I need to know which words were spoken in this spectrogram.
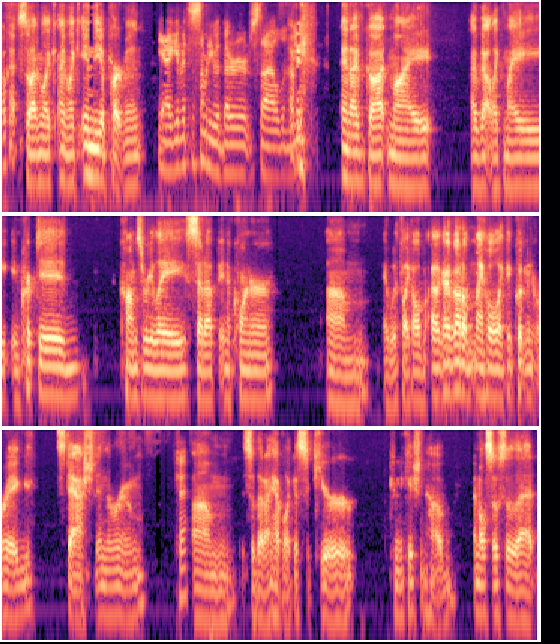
Okay. So I'm like I'm like in the apartment Yeah, I give it to somebody with better style than Okay. me. and I've got my I've got like my encrypted comms relay set up in a corner um and with like all like I've got all my whole like equipment rig stashed in the room. Okay. Um so that I have like a secure communication hub and also so that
